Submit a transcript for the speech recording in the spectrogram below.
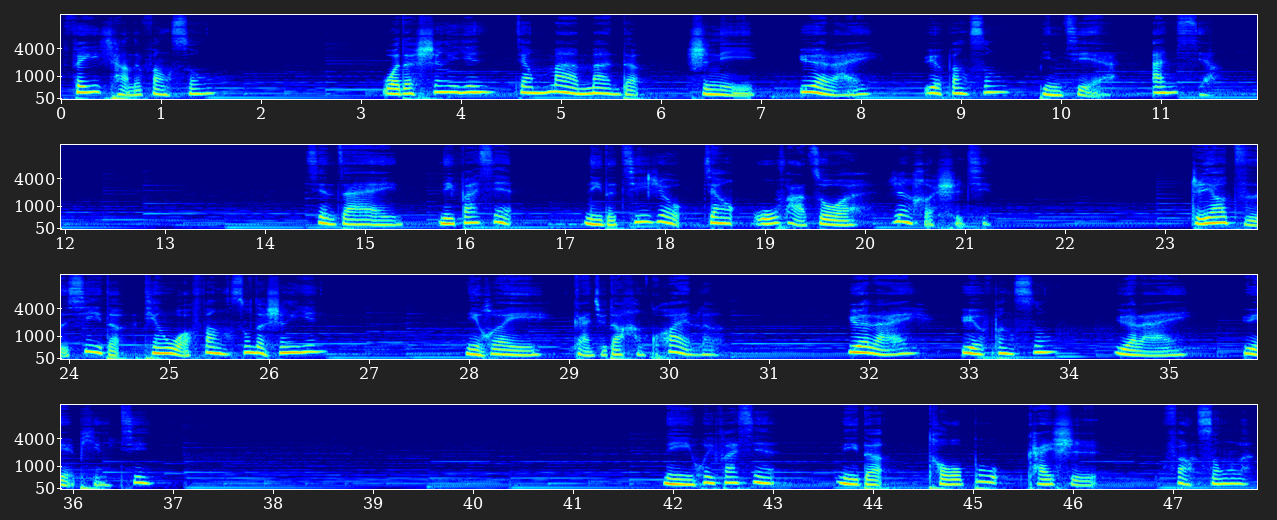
非常的放松。我的声音将慢慢的。使你越来越放松，并且安详。现在你发现你的肌肉将无法做任何事情，只要仔细的听我放松的声音，你会感觉到很快乐，越来越放松，越来。越平静，你会发现你的头部开始放松了，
